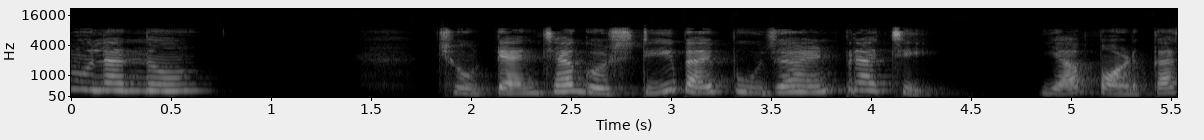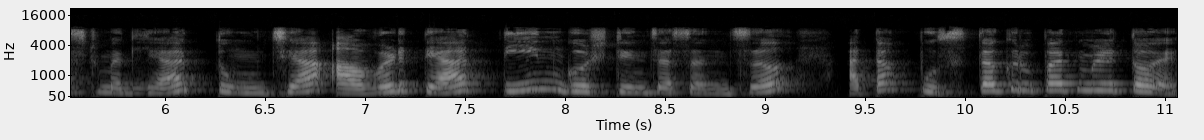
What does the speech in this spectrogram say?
मुलांनो. छोट्यांच्या गोष्टी बाय पूजा अँड प्राची. या पॉडकास्टमधल्या तुमच्या आवडत्या तीन गोष्टींचा संच आता पुस्तक रूपात मिळतोय.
